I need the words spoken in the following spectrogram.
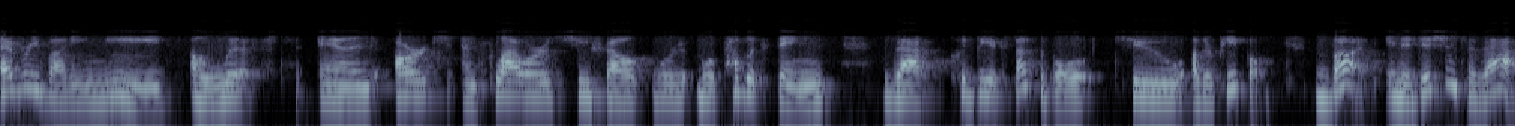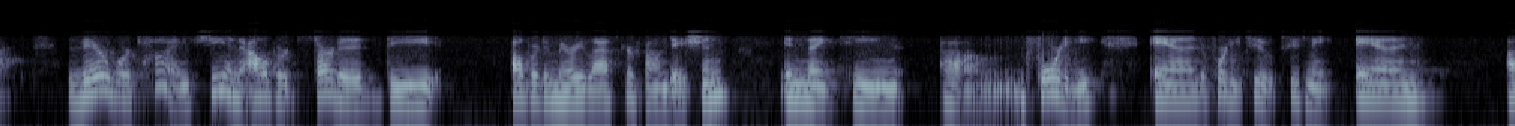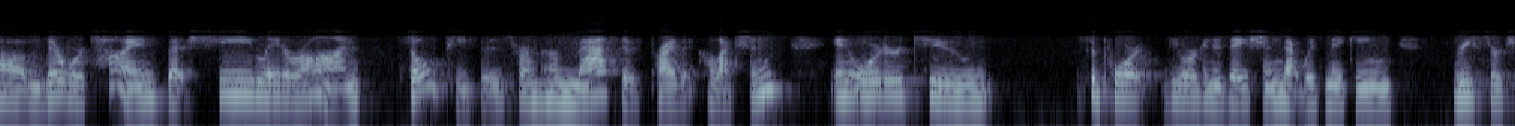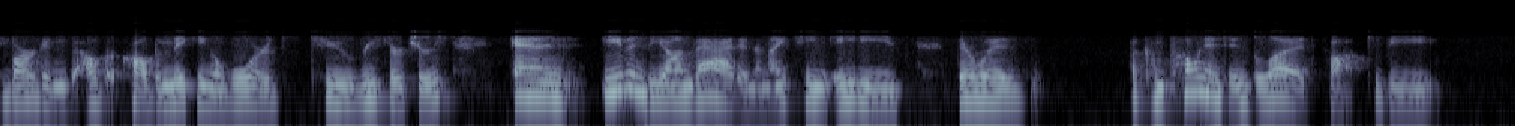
everybody needs a lift and art and flowers she felt were, were public things that could be accessible to other people. But in addition to that, there were times she and Albert started the Albert and Mary Lasker Foundation in 1940 and 42, excuse me. And um, there were times that she later on sold pieces from her massive private collections in order to support the organization that was making research bargains, Albert called them, making awards to researchers. And even beyond that, in the 1980s, there was a component in blood thought to be,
